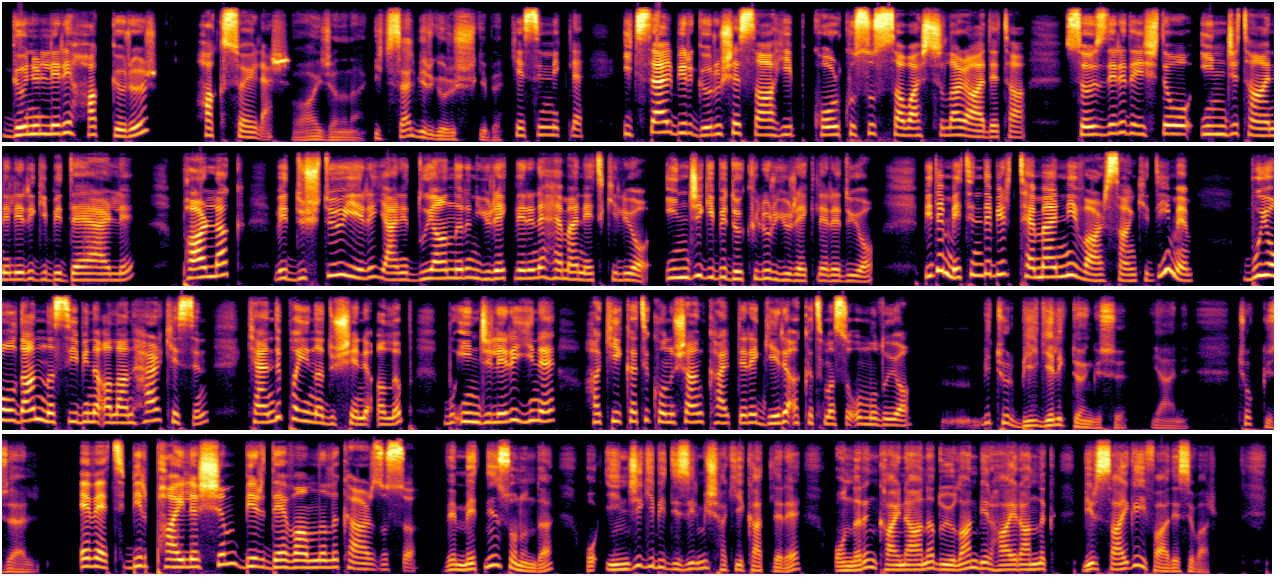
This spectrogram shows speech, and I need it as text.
Gönülleri hak görür, hak söyler. Vay canına, içsel bir görüş gibi. Kesinlikle. İçsel bir görüşe sahip, korkusuz savaşçılar adeta. Sözleri de işte o inci taneleri gibi değerli, parlak ve düştüğü yeri yani duyanların yüreklerine hemen etkiliyor. İnci gibi dökülür yüreklere diyor. Bir de metinde bir temenni var sanki değil mi? Bu yoldan nasibini alan herkesin kendi payına düşeni alıp bu incileri yine hakikati konuşan kalplere geri akıtması umuluyor. Bir tür bilgelik döngüsü yani. Çok güzel. Evet, bir paylaşım, bir devamlılık arzusu. Ve metnin sonunda o inci gibi dizilmiş hakikatlere, onların kaynağına duyulan bir hayranlık, bir saygı ifadesi var.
